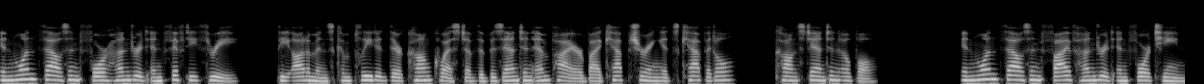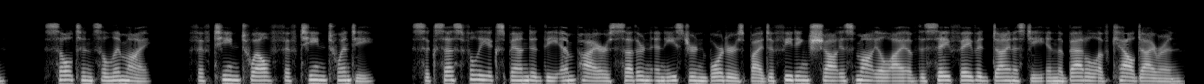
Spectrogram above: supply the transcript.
In 1453, the Ottomans completed their conquest of the Byzantine Empire by capturing its capital, Constantinople. In 1514, Sultan Selim I, 1512-1520, successfully expanded the empire's southern and eastern borders by defeating Shah Ismail I of the Safavid dynasty in the Battle of Chaldiran.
